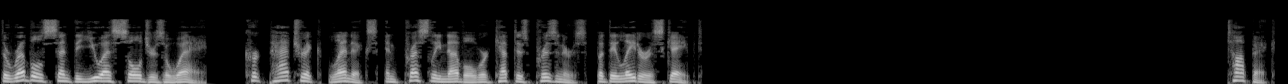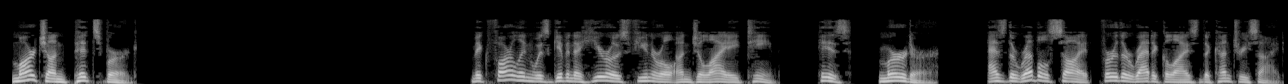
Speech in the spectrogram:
The rebels sent the U.S. soldiers away. Kirkpatrick, Lennox, and Presley Neville were kept as prisoners, but they later escaped. March on Pittsburgh McFarland was given a hero's funeral on July 18. His «murder», as the rebels saw it, further radicalized the countryside.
